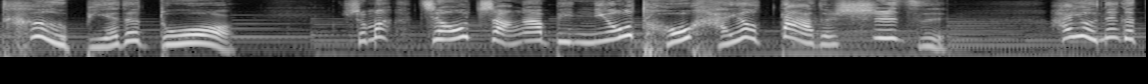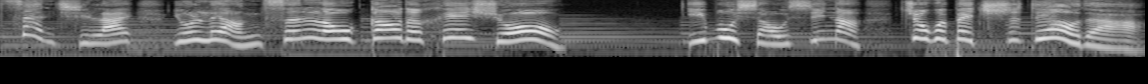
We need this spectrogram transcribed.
特别的多，什么脚掌啊比牛头还要大的狮子，还有那个站起来有两层楼高的黑熊。一不小心呐，就会被吃掉的啊。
